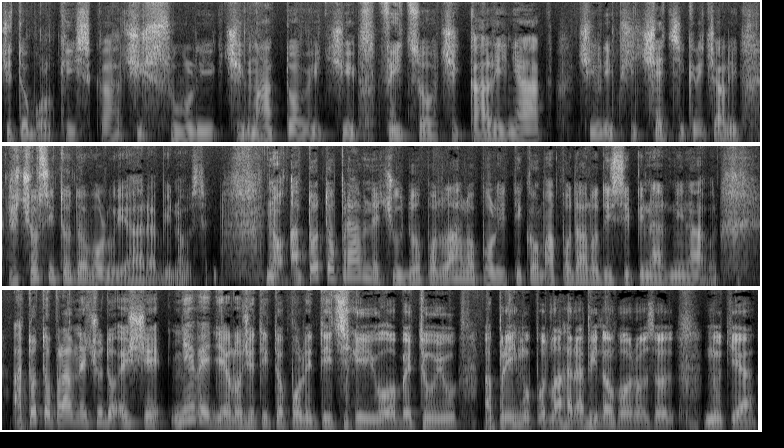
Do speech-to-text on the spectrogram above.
či to bol Kiska, či Sulík, či Matovič, či Fico, či Kaliňák, či Lipši. Všetci kričali, že čo si to dovoluje Harabinov sen. No a toto právne čudo podláhlo politikom a podalo disciplinárny návod. A toto právne čudo ešte nevedelo, že títo politici ju obetujú a príjmu podľa Harabinovho rozhodnutia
